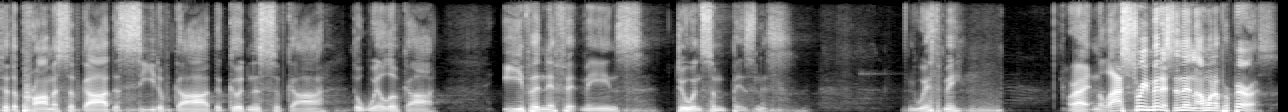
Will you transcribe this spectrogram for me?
to the promise of God, the seed of God, the goodness of God? the will of God, even if it means doing some business. You with me? All right, in the last three minutes, and then I want to prepare us.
